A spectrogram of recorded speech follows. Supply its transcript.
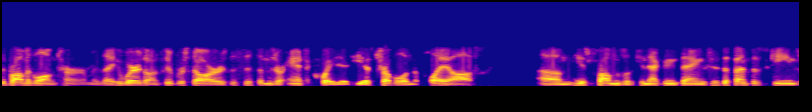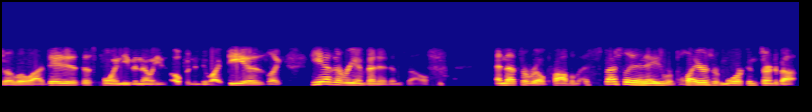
the problem is long term is that he wears on superstars. The systems are antiquated. He has trouble in the playoffs. Um, he has problems with connecting things. His defensive schemes are a little outdated at this point, even though he's open to new ideas. Like he hasn't reinvented himself, and that's a real problem, especially in an age where players are more concerned about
